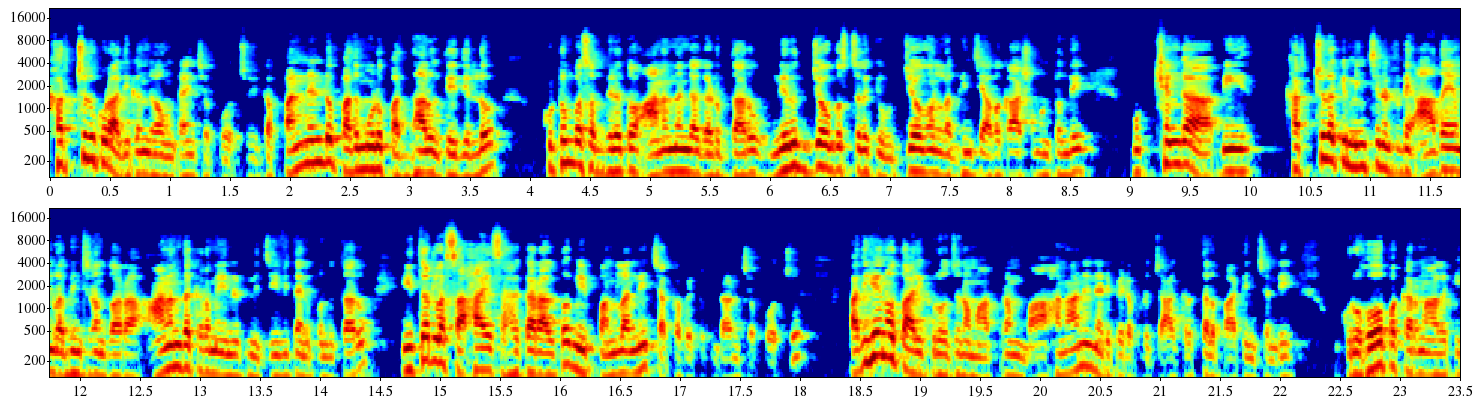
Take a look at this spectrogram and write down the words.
ఖర్చులు కూడా అధికంగా ఉంటాయని చెప్పవచ్చు. ఇక పన్నెండు పదమూడు పద్నాలుగు తేదీల్లో కుటుంబ సభ్యులతో ఆనందంగా గడుపుతారు. నిరుద్యోగస్తులకి ఉద్యోగం లభించే అవకాశం ఉంటుంది. ముఖ్యంగా మీ ఖర్చులకి మించినటువంటి ఆదాయం లభించడం ద్వారా ఆనందకరమైనటువంటి జీవితాన్ని పొందుతారు. ఇతరుల సహాయ సహకారాలతో మీ పనులన్నీ చక్కబెట్టుకుంటారని చెప్పవచ్చు. పదిహేనో తారీఖు రోజున మాత్రం వాహనాన్ని నడిపేటప్పుడు జాగ్రత్తలు పాటించండి. గృహోపకరణాలకి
